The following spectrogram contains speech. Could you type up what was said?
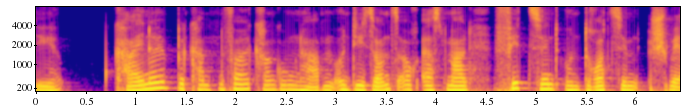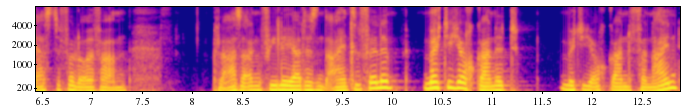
die keine bekannten Vorerkrankungen haben und die sonst auch erstmal fit sind und trotzdem schwerste Verläufe haben. Klar sagen viele, ja, das sind Einzelfälle, möchte ich auch gar nicht, möchte ich auch gar nicht verneinen.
